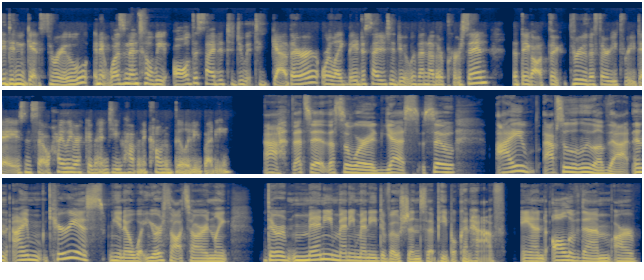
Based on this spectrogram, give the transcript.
they didn't get through. And it wasn't until we all decided to do it together or like they decided to do it with another person that they got th- through the 33 days. And so, highly recommend you have an accountability buddy. Ah, that's it. That's the word. Yes. So, I absolutely love that. And I'm curious, you know, what your thoughts are. And like, there are many, many, many devotions that people can have, and all of them are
